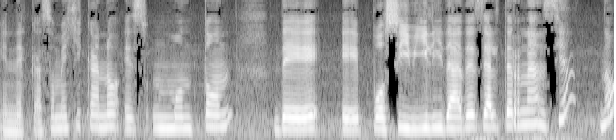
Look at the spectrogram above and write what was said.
en el caso mexicano es un montón de eh, posibilidades de alternancia, ¿no?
